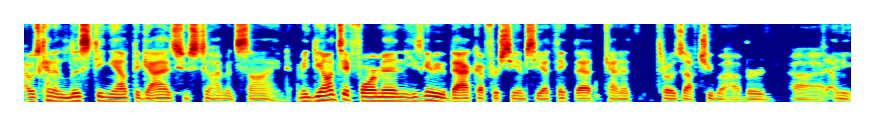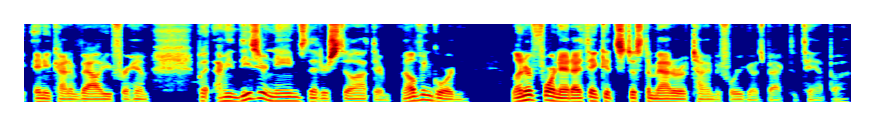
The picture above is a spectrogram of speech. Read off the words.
I was kind of listing out the guys who still haven't signed. I mean, D'Onta Foreman, he's going to be a backup for CMC. I think that kind of throws off Chuba Hubbard, uh, yep. any any kind of value for him. But I mean, these are names that are still out there. Melvin Gordon, Leonard Fournette. I think it's just a matter of time before he goes back to Tampa.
